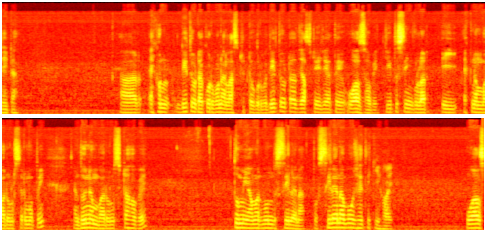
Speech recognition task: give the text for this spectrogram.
যেটা আর এখন দ্বিতীয়টা করব না লাস্টেরটা করব। দ্বিতীয়টা জাস্ট এই জায়গাতে ওয়াজ হবে, যেহেতু সিঙ্গুলার এই এক নম্বর রুলসের মতোই দুই নম্বর রুলসটা হবে তুমি আমার বন্ধু ছিলে না তো ছিলে না বোঝাতে কি হয়? ওয়াজ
